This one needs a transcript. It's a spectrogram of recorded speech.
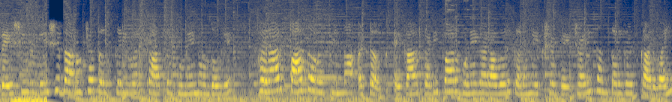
देशी विदेशी दारूच्या तस्करीवर सात गुन्हे नोंदवले. फरार पाच आरोपींना अटक एका तडीपार गुन्हेगारावर कलम एकशे बेचाळीस अंतर्गत कारवाई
